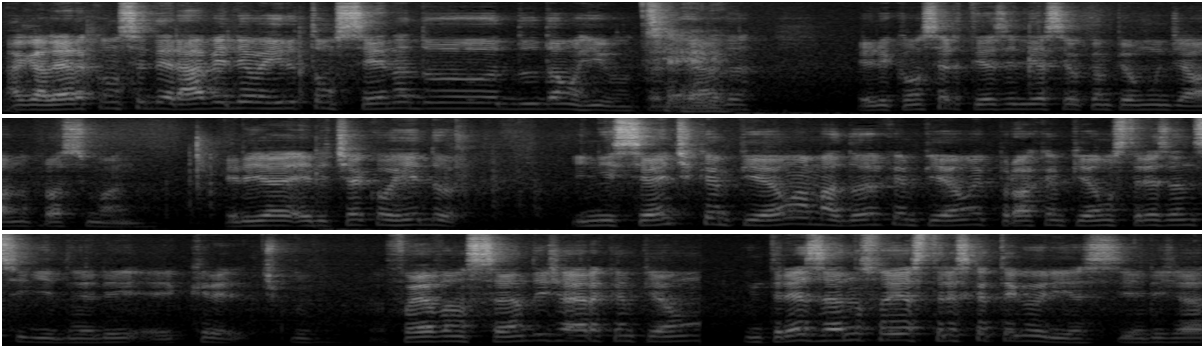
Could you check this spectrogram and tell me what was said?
A galera considerava ele o Ayrton Senna do, do downhill, tá Sério? ligado? Ele com certeza ele ia ser o campeão mundial no próximo ano. Ele, ele tinha corrido iniciante campeão, amador campeão e pró campeão uns três anos seguidos. Ele, ele cre- tipo, foi avançando e já era campeão. Em três anos foi as três categorias. E ele já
